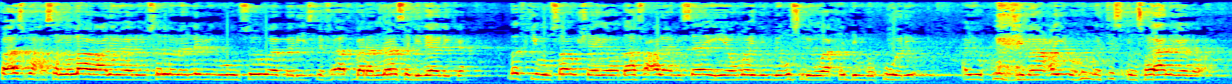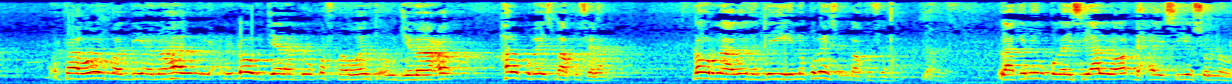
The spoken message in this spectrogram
faasbaxa sala allahu calayh waali wasalama nebigu wuu soo waabariistay faahbara annaasa bidalika dadkiibuu saa u sheegay wadaafa calaa nisaa'ihi yowmaidin biguslin waaxidin buu ku wari ayuu ku jimaacay wahunna tiscun sagaal iyagoo ah marka haweenku haddii ama hal yani dhowr jeer hadduu qofku haweenta uu jimaaco hal qubays baa ku filan dhowr naagood hadday yihiinna qubays unbaa ku filan laakiin in qubaysyaal loo dhexaysiiyo sunnahu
